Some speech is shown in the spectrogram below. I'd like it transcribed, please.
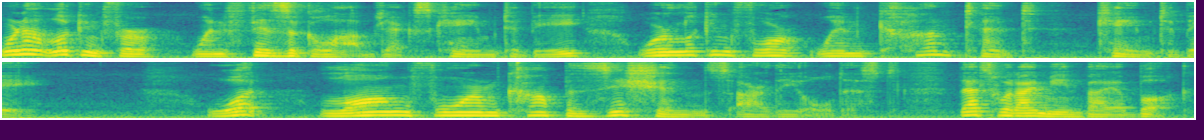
We're not looking for when physical objects came to be, we're looking for when content came to be. What long form compositions are the oldest? That's what I mean by a book.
